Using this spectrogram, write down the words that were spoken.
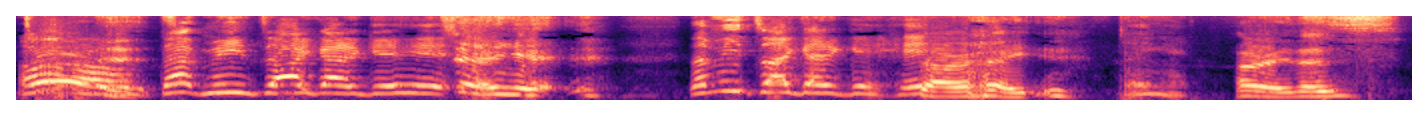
Oh, it. that means I gotta get hit. Dang it! That means I gotta get hit. All right, Dang it! all right. That's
